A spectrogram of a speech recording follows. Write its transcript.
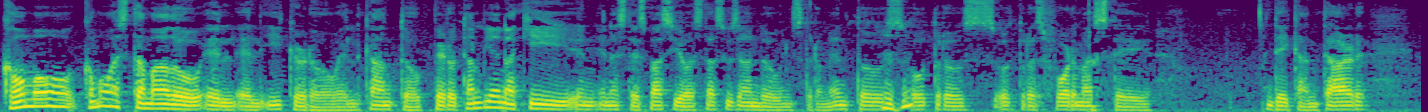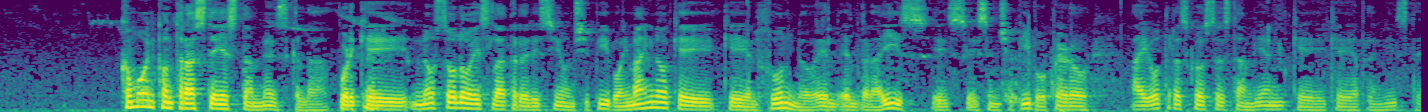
¿Cómo, cómo has tomado el, el ícaro, el canto, pero también aquí en, en este espacio estás usando instrumentos, otros, otras formas de, de cantar? ¿Cómo encontraste esta mezcla? Porque no solo es la tradición Shipibo, imagino que, que el fondo, el, el raíz es, es, en Shipibo, pero hay otras cosas también que, que aprendiste.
